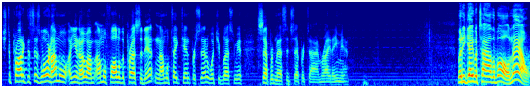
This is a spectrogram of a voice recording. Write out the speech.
Just a product that says, Lord, I'm gonna, you know, I'm, I'm gonna follow the precedent and I'm gonna take 10% of what you bless me with. Separate message, separate time, right? Amen. But he gave a tithe of all. Now,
